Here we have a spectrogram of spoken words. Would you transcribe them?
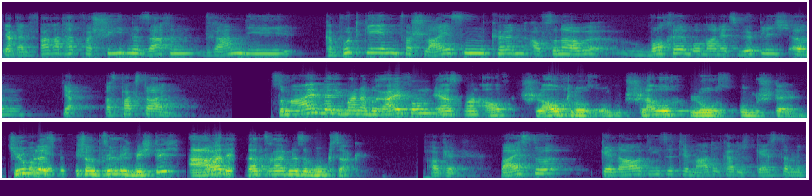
Ja. Dein Fahrrad hat verschiedene Sachen dran, die kaputt gehen, verschleißen können auf so einer Woche, wo man jetzt wirklich, ähm, ja, was packst du ein? Zum einen werde ich meine Bereifung erstmal auf schlauchlos, um, schlauchlos umstellen. Tubeless okay. ist schon ziemlich wichtig, aber der Ersatzreifen ist im Rucksack. Okay. Weißt du, genau diese Thematik hatte ich gestern mit,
